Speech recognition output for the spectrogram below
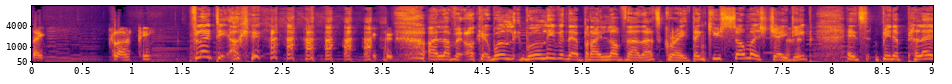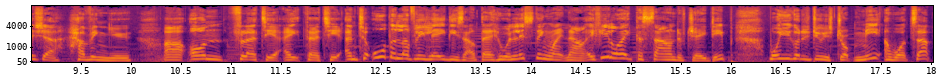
like flirty. Flirty. Okay. I love it. Okay, we'll we'll leave it there, but I love that. That's great. Thank you so much, J Deep. It's been a pleasure having you uh, on Flirty at 8:30. And to all the lovely ladies out there who are listening right now, if you like the sound of J Deep, what you got to do is drop me a WhatsApp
